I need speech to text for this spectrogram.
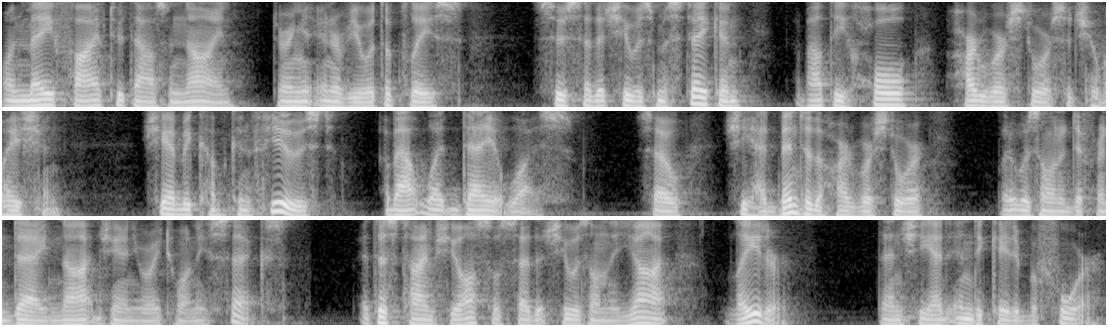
On May 5, 2009, during an interview with the police, Sue said that she was mistaken about the whole hardware store situation. She had become confused about what day it was. So she had been to the hardware store, but it was on a different day, not January 26. At this time, she also said that she was on the yacht later than she had indicated before.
